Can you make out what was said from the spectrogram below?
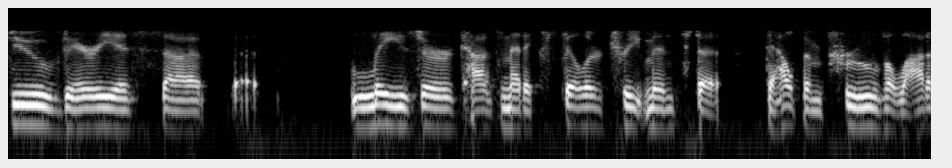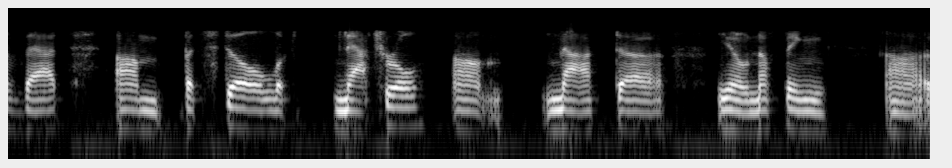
do various uh, laser cosmetic filler treatments to to help improve a lot of that, um, but still look natural. Um, not uh, you know nothing uh,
